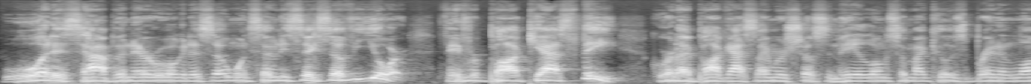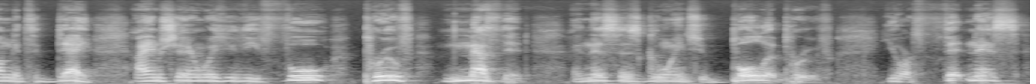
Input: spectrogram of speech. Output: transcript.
What is happening, everyone? Welcome to episode 176 of your favorite podcast, the Grow or Die Podcast. I'm Rochelle Simhay alongside my co-host Brandon Long, and today I am sharing with you the foolproof method, and this is going to bulletproof your fitness,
